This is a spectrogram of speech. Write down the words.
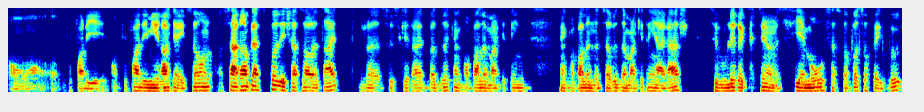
on, peut faire des, on peut faire des miracles avec ça. ça ne remplace pas des chasseurs de tête. C'est ce que j'arrête pas de dire quand on parle de marketing, quand on parle de notre service de marketing RH. Si vous voulez recruter un CMO, ça ne sera pas sur Facebook.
